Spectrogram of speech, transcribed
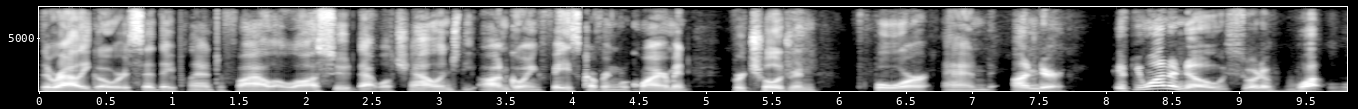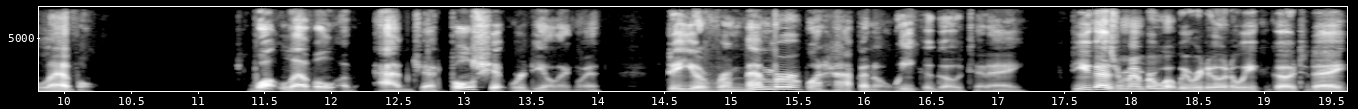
The rally goers said they plan to file a lawsuit that will challenge the ongoing face covering requirement for children four and under. If you want to know sort of what level, what level of abject bullshit we're dealing with, do you remember what happened a week ago today? Do you guys remember what we were doing a week ago today?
